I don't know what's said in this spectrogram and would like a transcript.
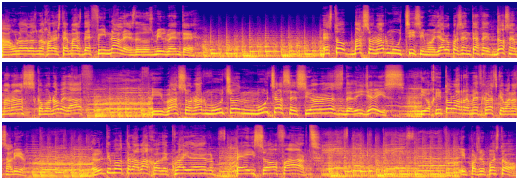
a uno de los mejores temas de finales de 2020. Esto va a sonar muchísimo, ya lo presenté hace dos semanas como novedad y va a sonar mucho en muchas sesiones de DJs. Y ojito las remezclas que van a salir. El último trabajo de Crider, Pace of Art. Y por supuesto,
